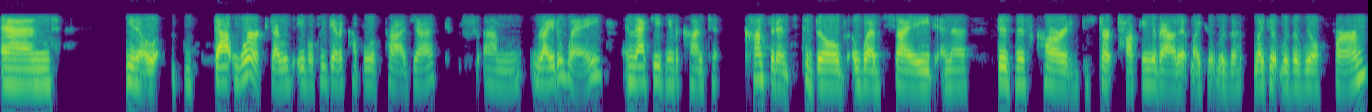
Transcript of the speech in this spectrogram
And, you know, that worked. I was able to get a couple of projects um, right away. And that gave me the content, confidence to build a website and a business card and to start talking about it like it was a like it was a real firm.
